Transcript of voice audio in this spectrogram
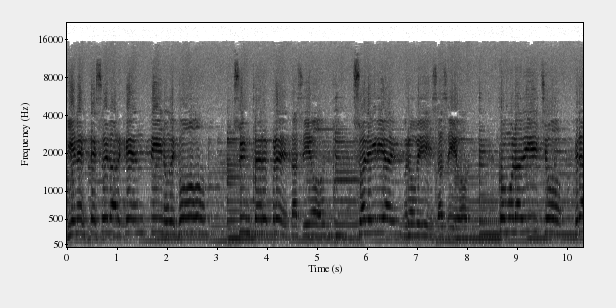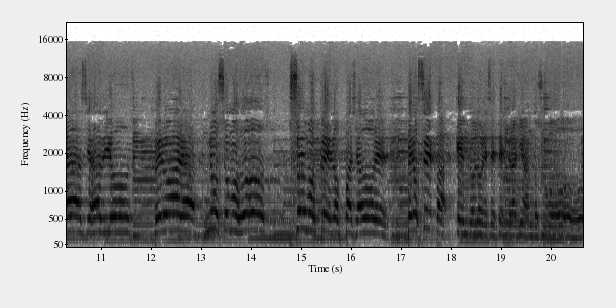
y en este suelo argentino dejó su interpretación, su alegría e improvisación. Como lo ha dicho, gracias a Dios, pero ahora no somos dos, somos tres los payadores, pero sepa que en Dolores está extrañando su voz.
